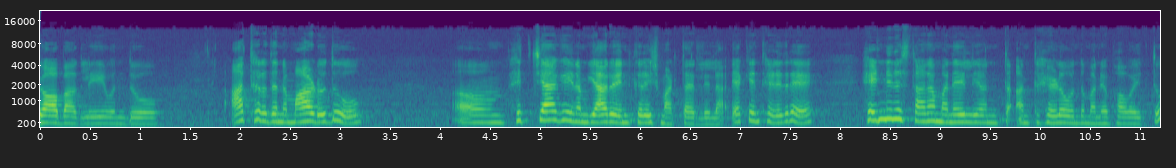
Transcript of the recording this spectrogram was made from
ಜಾಬ್ ಆಗಲಿ, ಒಂದು ಆ ಥರದನ್ನು ಮಾಡೋದು ಹೆಚ್ಚಾಗಿ ನಮ್ಗೆ ಯಾರೂ ಎನ್ಕರೇಜ್ ಮಾಡ್ತಾ ಇರಲಿಲ್ಲ. ಯಾಕೆಂತ ಹೇಳಿದರೆ, ಹೆಣ್ಣಿನ ಸ್ಥಾನ ಮನೆಯಲ್ಲಿ ಅಂತ ಅಂತ ಹೇಳೋ ಒಂದು ಮನೋಭಾವ ಇತ್ತು.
